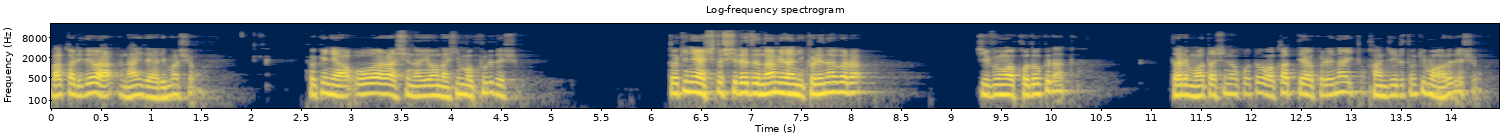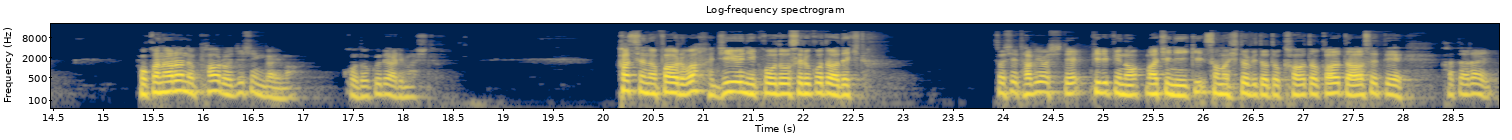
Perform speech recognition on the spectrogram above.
ばかりではないでありましょう。時には大嵐のような日も来るでしょう。時には人知れず涙に暮れながら、自分は孤独だと。誰も私のことを分かってはくれないと感じる時もあるでしょう。他ならぬパウロ自身が今、孤独でありました。かつてのパウロは自由に行動することができた。そして旅をしてピリピの町に行き、その人々と顔と顔と合わせて語らい、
